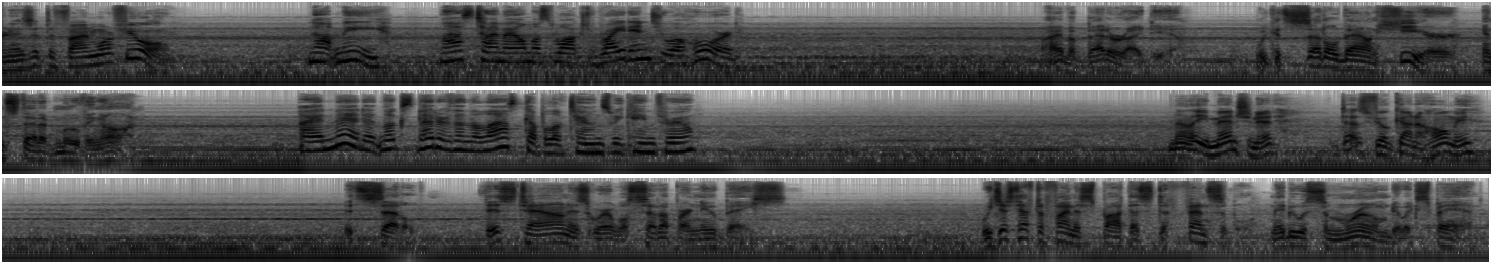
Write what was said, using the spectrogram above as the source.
whose turn is it to find more fuel? Not me. Last time I almost walked right into a horde. I have a better idea. We could settle down here instead of moving on. I admit it looks better than the last couple of towns we came through. Now that you mention it, it does feel kinda homey. It's settled. This town is where we'll set up our new base. We just have to find a spot that's defensible, maybe with some room to expand.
